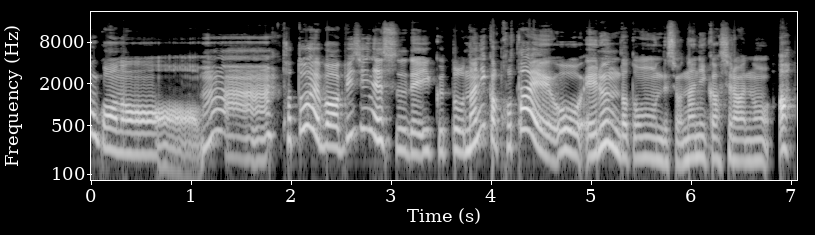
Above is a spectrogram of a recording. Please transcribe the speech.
てんのかな？うん。例えばビジネスで行くと何か答えを得るんだと思うんですよ。何かしらの。あ、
